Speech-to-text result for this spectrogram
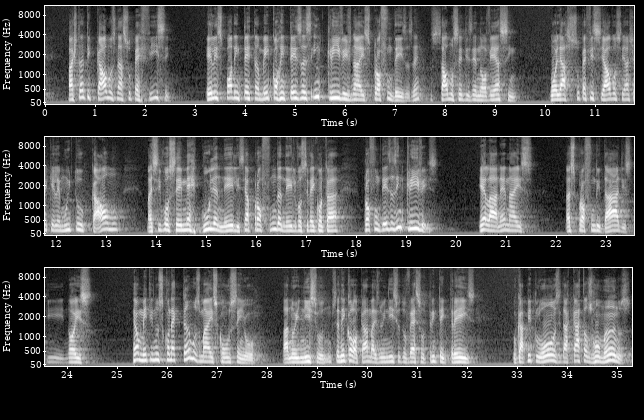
bastante calmos na superfície, eles podem ter também correntezas incríveis nas profundezas, né? O Salmo 119 é assim. Um olhar superficial, você acha que ele é muito calmo, mas se você mergulha nele, se aprofunda nele, você vai encontrar profundezas incríveis. E é lá, né, nas, nas profundidades que nós realmente nos conectamos mais com o Senhor. Lá no início, não precisa nem colocar, mas no início do verso 33, no capítulo 11 da carta aos Romanos,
